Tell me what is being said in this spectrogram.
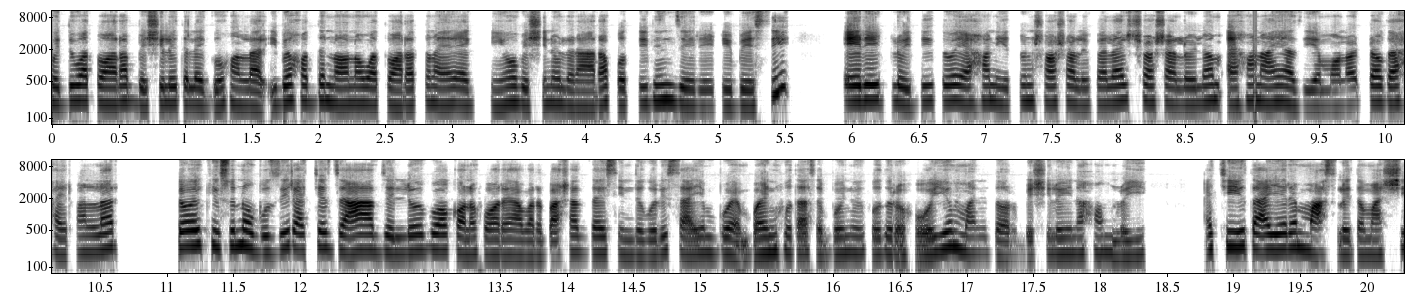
হই দিওয়া তোয়ারা বেশি লইতে লাগবো। হনলার ইবে হদ্দে ন নওয়া তোয়ারা তো নাই একদিনও বেশি নইলে না। আরা প্রতিদিন যে রেটই বেশি। এই রেট লই দি তো এখন ইতুন শশা লই ফেলার শশা লইলাম এখন আই আজিয়ে মনের টগা হাই ফানলার তো কিছু নবুজি রাখছে যা জেল কোনো পরে আবার বাসাত যাই চিন্তা করি চাই বইন ফুত আছে, বইন ফুট হইও মানে দর বেশি লই না হম লই আচ্ছা তাইয়ারে মাছ লইতে মাসি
